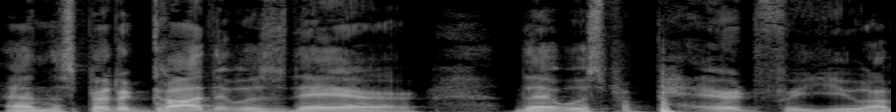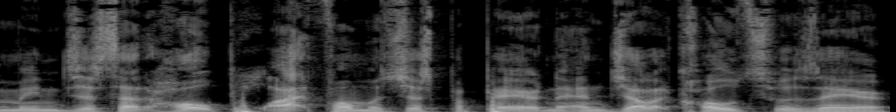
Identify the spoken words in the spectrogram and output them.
and the spirit of God that was there, that was prepared for you. I mean, just that whole platform was just prepared, and the angelic host was there.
